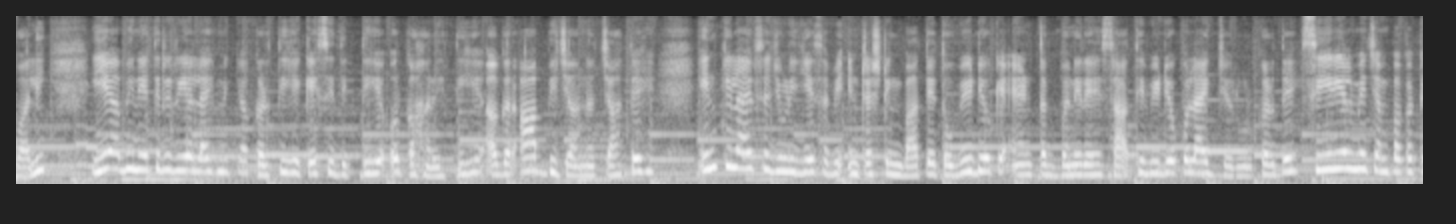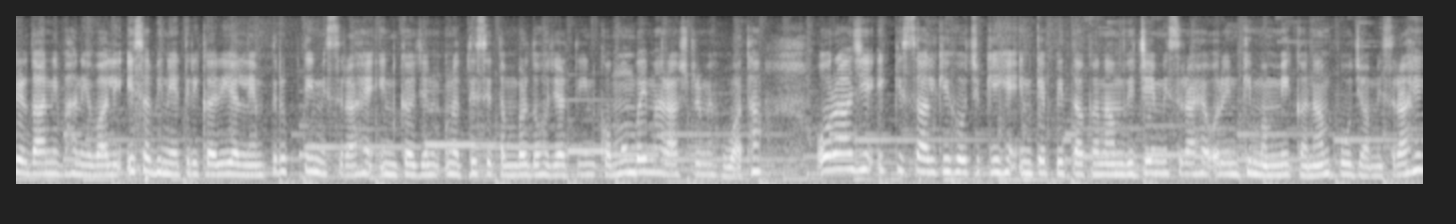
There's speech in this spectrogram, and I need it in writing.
वाली ये अभिनेत्री रियल लाइफ में क्या करती है, कैसी दिखती है और कहाँ रहती है? अगर आप भी जानना चाहते हैं, इनकी लाइफ से जुड़ी ये सभी इंटरेस्टिंग बातें तो वीडियो के एंड तक बने रहे। साथ ही वीडियो को लाइक ज़रूर कर दे। सीरियल में चंपा का किरदार निभाने वाली इस अभिनेत्री का रियल नेम तृप्ति मिश्रा है। इनका जन्म उनतीस सितंबर 2003 को मुंबई, महाराष्ट्र में हुआ था। और आज ये 21 साल की हो चुकी है। इनके पिता का नाम विजय मिश्रा है और इनकी मम्मी का नाम पूजा मिश्रा है।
